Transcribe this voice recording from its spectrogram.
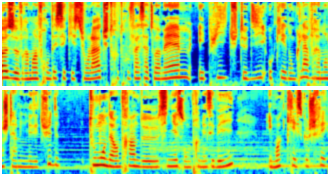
vraiment affronter ces questions-là, tu te retrouves face à toi-même, et puis tu te dis, ok, donc là vraiment je termine mes études, tout le monde est en train de signer son premier CDI, et moi qu'est-ce que je fais?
